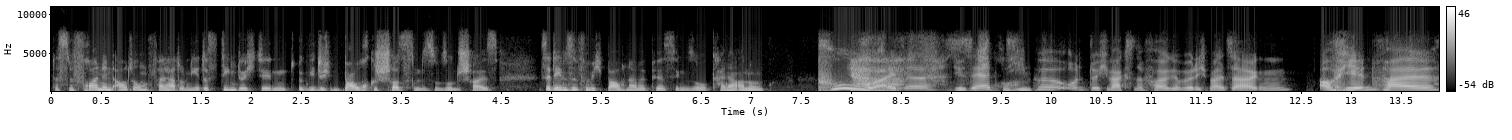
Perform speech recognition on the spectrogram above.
dass eine Freundin einen Autounfall hat und ihr das Ding durch den, irgendwie durch den Bauch geschossen ist und so ein Scheiß. Seitdem sind für mich Bauchnabelpiercing so, keine Ahnung. Puh, Ja, eine sehr gesprochen. tiefe und durchwachsene Folge, würde ich mal sagen. Auf jeden Fall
